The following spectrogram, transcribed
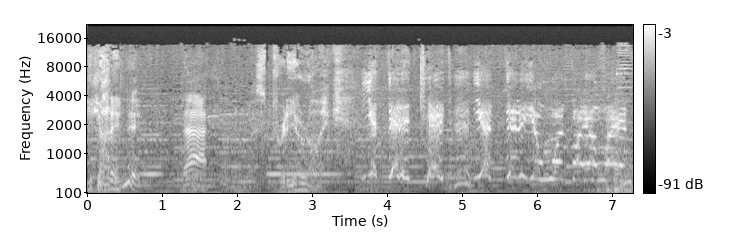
You gotta admit, that was pretty heroic. You did it, kid! You did it! You won by a land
